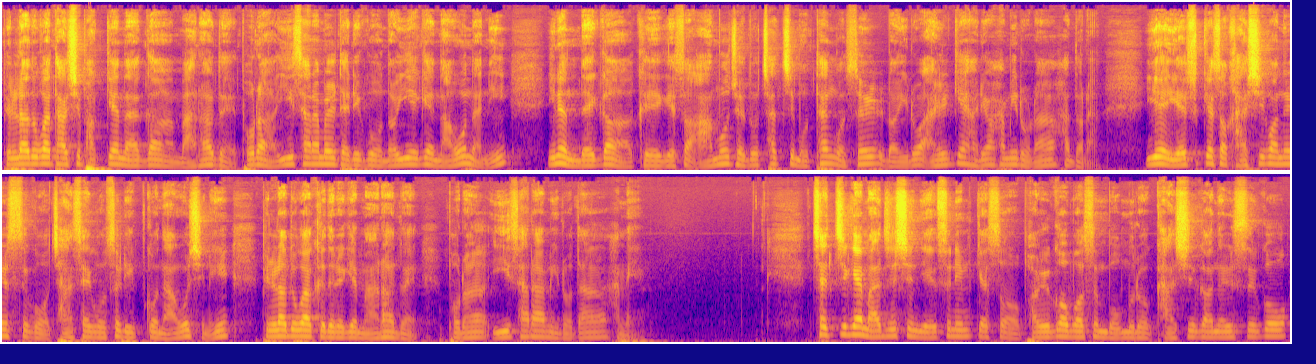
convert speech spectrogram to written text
빌라도가 다시 밖에 나가 말하되 보라 이 사람을 데리고 너희에게 나오나니 이는 내가 그에게서 아무 죄도 찾지 못한 것을 너희로 알게 하려 함이로라 하더라. 이에 예수께서 가시관을 쓰고 자색 옷을 입고 나오시니 빌라도가 그들에게 말하되 보라 이 사람이로다 하매 채찍에 맞으신 예수님께서 벌거벗은 몸으로 가시관을 쓰고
